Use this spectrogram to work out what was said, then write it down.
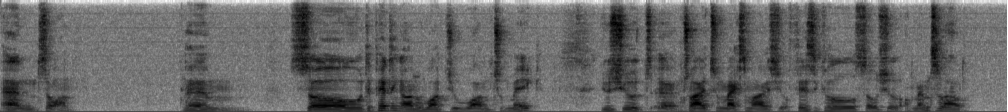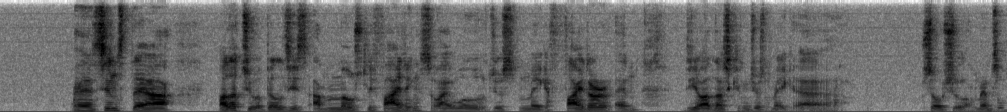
and so on. Um, so depending on what you want to make, you should uh, try to maximize your physical, social or mental out. Uh, since there are other two abilities are mostly fighting, so I will just make a fighter and the others can just make a social or mental.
